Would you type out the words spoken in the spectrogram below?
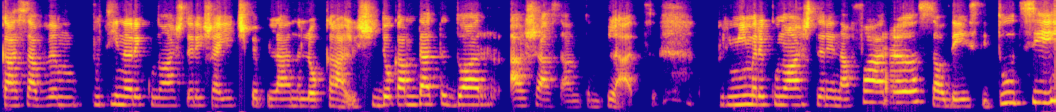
ca să avem puțină recunoaștere și aici pe plan local. Și deocamdată doar așa s-a întâmplat primim recunoaștere în afară sau de instituții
